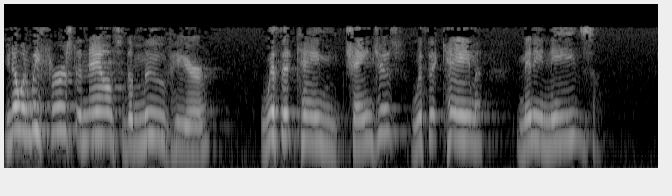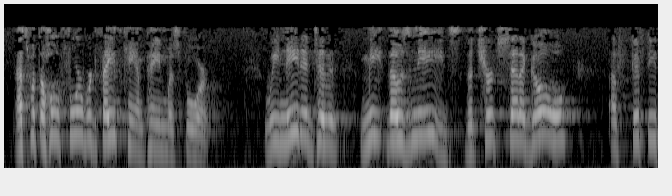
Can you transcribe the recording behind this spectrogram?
You know, when we first announced the move here, with it came changes, with it came many needs. That's what the whole Forward Faith campaign was for. We needed to meet those needs. The church set a goal of $50,000.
